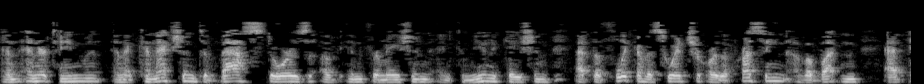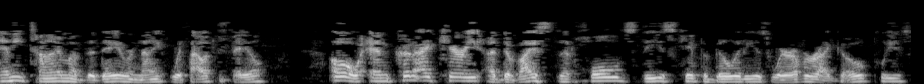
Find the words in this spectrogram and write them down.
and entertainment and a connection to vast stores of information and communication at the flick of a switch or the pressing of a button at any time of the day or night without fail? Oh, and could I carry a device that holds these capabilities wherever I go, please?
